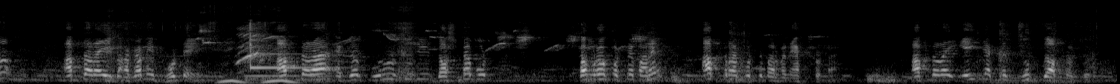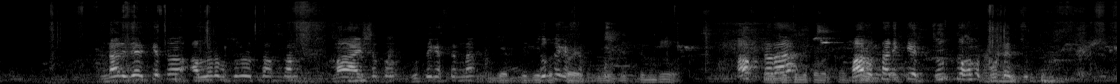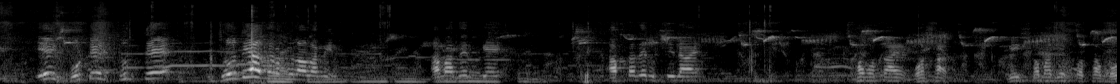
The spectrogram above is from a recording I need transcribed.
আপনারা এই আগামী ভোটে আপনারা একজন পুরুষ যদি দশটা ভোট সংগ্রহ করতে পারে, আপনারা করতে পারবেন একশোটা। আপনারা এই যে একটা যুদ্ধ আপনার জন্য। নারীদেরকে তো আল্লাহ রসুলাম মা আয়েশা তো যুদ্ধে গেছেন না? যুদ্ধে গেছেন? আপনারা বারো তারিখে যুদ্ধ হলো ভোটের যুদ্ধ। এই ভোটের যুদ্ধে যদি আল্লাহ রবুল আলমী আমাদেরকে আপনাদের উচিলায় ক্ষমতায় বসার এই সমাজের কথা বল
